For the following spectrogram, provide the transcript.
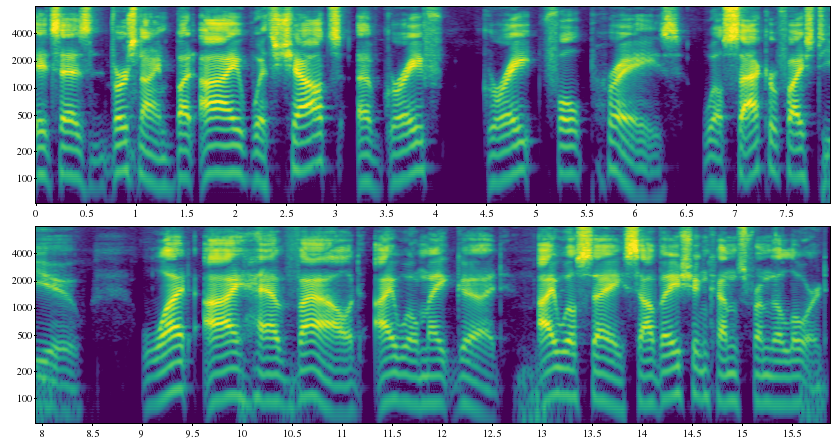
it says, verse 9, but I, with shouts of great, grateful praise, will sacrifice to hmm. you what I have vowed, I will make good. I will say, Salvation comes from the Lord.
